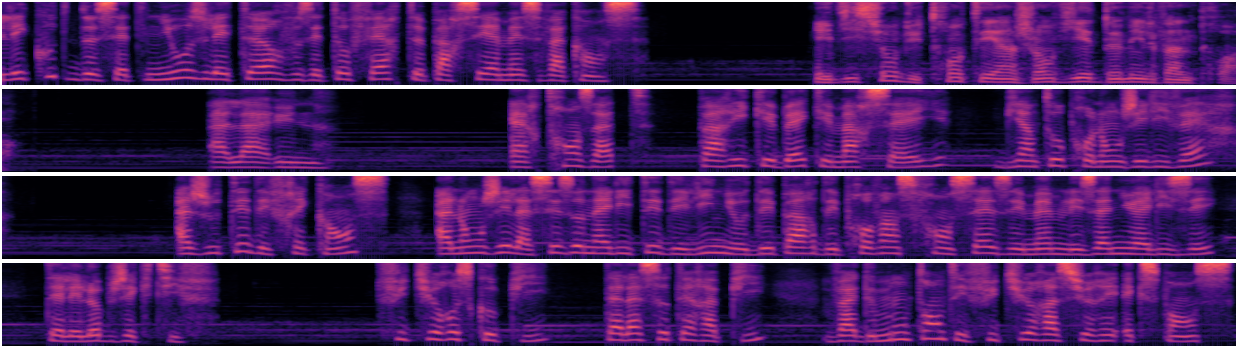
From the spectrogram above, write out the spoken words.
L'écoute de cette newsletter vous est offerte par CMS Vacances. Édition du 31 janvier 2023. À la une. Air Transat, Paris, Québec et Marseille, bientôt prolonger l'hiver? Ajouter des fréquences, allonger la saisonnalité des lignes au départ des provinces françaises et même les annualiser, tel est l'objectif. Futuroscopie, thalassothérapie, vague montante et future assurée expanse,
